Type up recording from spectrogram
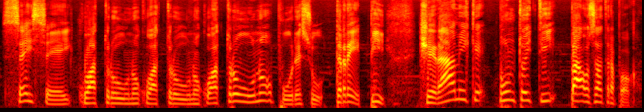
66 41 41 41 oppure su 3pceramiche.it pausa tra poco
